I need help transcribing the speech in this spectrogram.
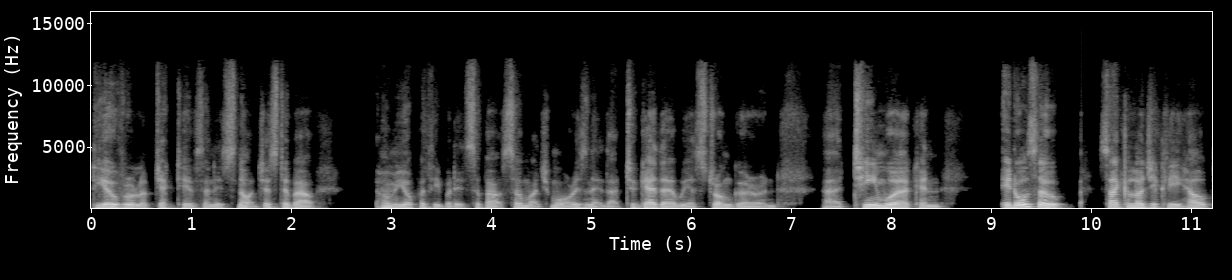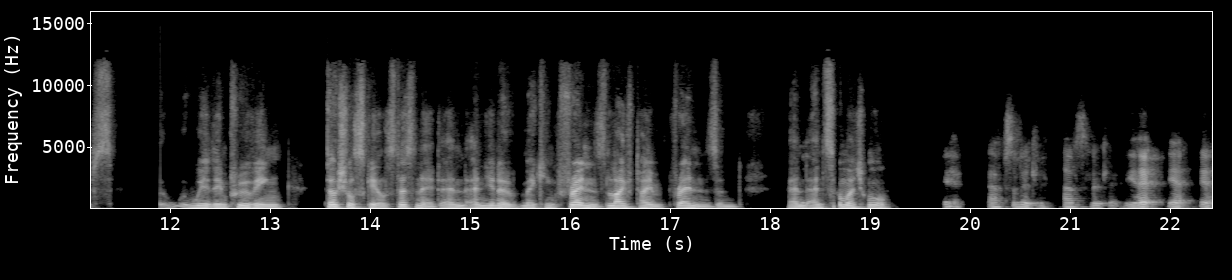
the overall objectives, and it's not just about homeopathy, but it's about so much more, isn't it? That together we are stronger, and uh, teamwork, and it also psychologically helps with improving social skills, doesn't it? And and you know, making friends, lifetime friends, and and and so much more. Yeah. Absolutely, absolutely. Yeah, yeah, yeah.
